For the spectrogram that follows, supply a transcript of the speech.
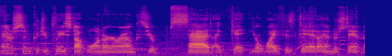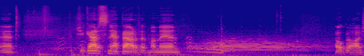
Anderson, could you please stop wandering around because you're sad? I get your wife is dead. I understand that. But you gotta snap out of it, my man. Oh, God.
